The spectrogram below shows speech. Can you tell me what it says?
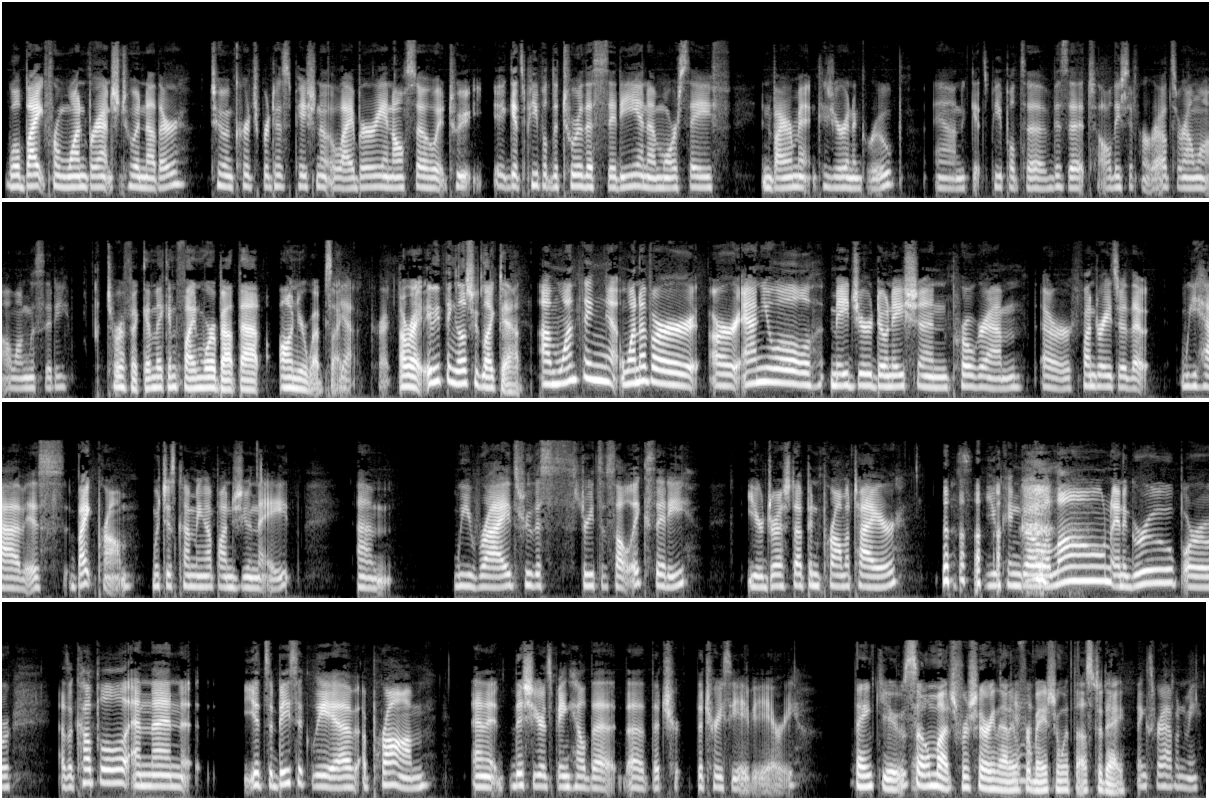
we'll bike from one branch to another to encourage participation at the library, and also it, it gets people to tour the city in a more safe environment because you're in a group and it gets people to visit all these different routes around along the city. Terrific. And they can find more about that on your website. Yeah, correct. All right. Anything else you'd like to add? Um, one thing, one of our, our annual major donation program or fundraiser that we have is Bike Prom, which is coming up on June the 8th. Um, we ride through the streets of Salt Lake City. You're dressed up in prom attire. you can go alone, in a group, or as a couple, and then it's a, basically a, a, prom. And it, this year it's being held at the the, the Tracy Aviary. Thank you so much for sharing that information with us today. Thanks for having me.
